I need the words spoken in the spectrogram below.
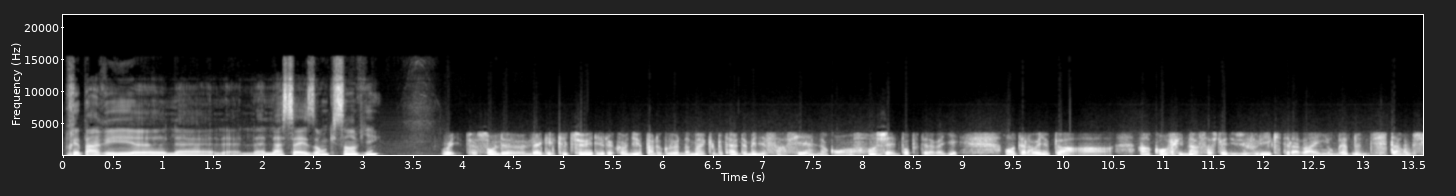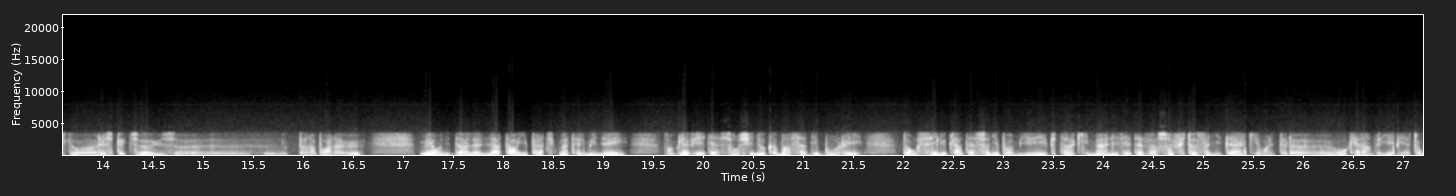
préparer la, la- la- la saison qui s'en vient? Oui, de toute façon, l'agriculture est reconnue par le gouvernement comme étant un domaine essentiel, donc on ne se gêne pas pour travailler. On travaille un peu en, en, en confinement, ça, c'est des ouvriers qui travaillent, on garde une distance là, respectueuse euh, par rapport à eux, mais on est dans le- la taille est pratiquement terminée, donc la végétation chez nous commence à débourrer, donc c'est les plantations des pommiers, puis tranquillement les interventions phytosanitaires qui vont être euh, au calendrier bientôt.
